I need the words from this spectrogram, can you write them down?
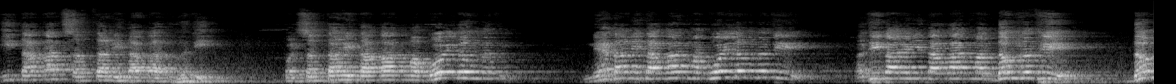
ઈ તાકાત સત્તાની તાકાત હતી. પણ સત્તાની તાકાતમાં કોઈ દમ નથી. નેતાની તાકાતમાં કોઈ દમ નથી, અધિકારીની તાકાતમાં દમ નથી. દમ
